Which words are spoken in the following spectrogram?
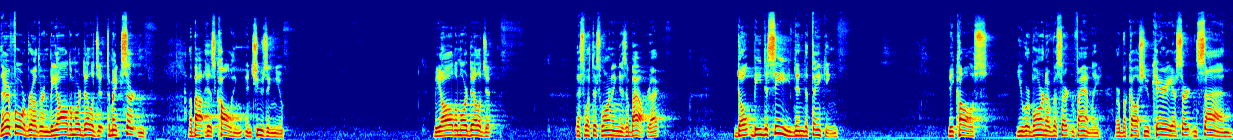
Therefore, brethren, be all the more diligent to make certain about his calling and choosing you. Be all the more diligent. That's what this warning is about, right? Don't be deceived into thinking because you were born of a certain family or because you carry a certain sign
